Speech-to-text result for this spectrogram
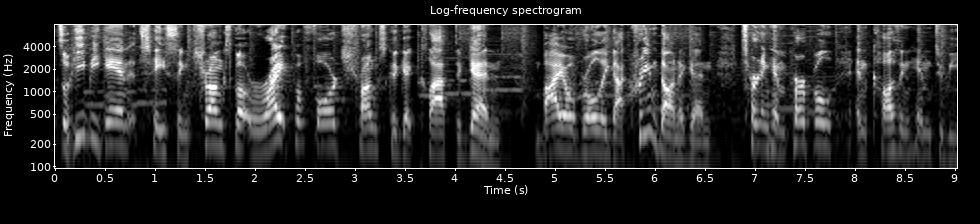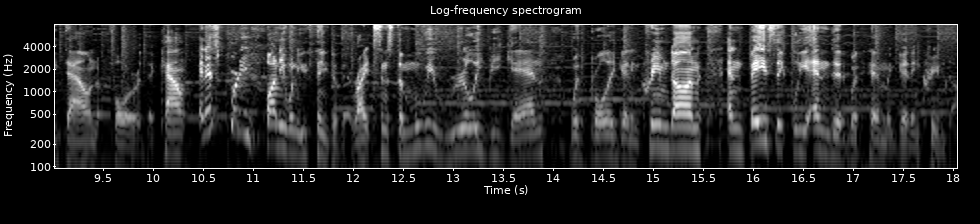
so he began chasing Trunks, but right before Trunks could get clapped again, Bio Broly got creamed on again, turning him purple and causing him to be down for the count. And it's pretty funny when you think of it, right? Since the movie really began with Broly getting creamed on and basically ended with him getting creamed on.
